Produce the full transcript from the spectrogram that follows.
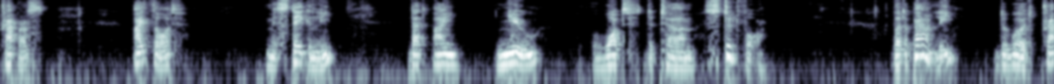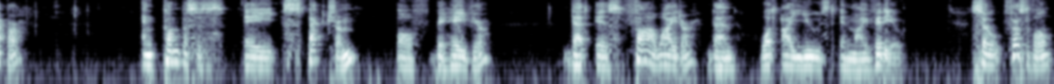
preppers, I thought, mistakenly, that I knew what the term stood for. But apparently, the word prepper encompasses a spectrum of behavior that is far wider than what I used in my video. So first of all,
